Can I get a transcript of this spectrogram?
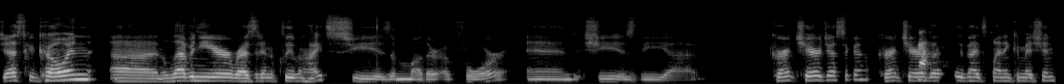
Jessica Cohen, uh, an 11 year resident of Cleveland Heights. She is a mother of four, and she is the uh, current chair, Jessica, current chair yeah. of the Cleveland Heights Planning Commission.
